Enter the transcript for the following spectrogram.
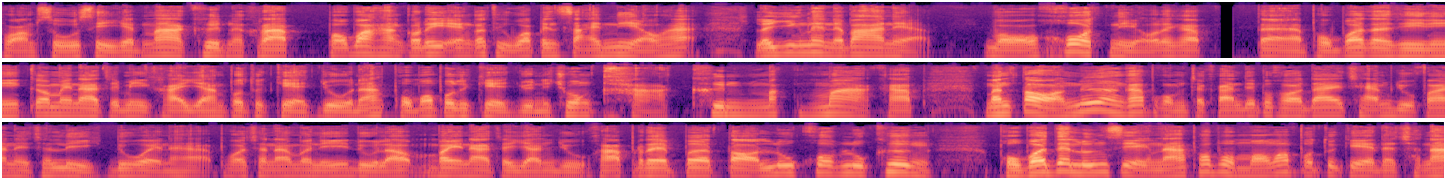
ความสูสีกันมากขึ้นนะครับ เพราะว่าฮังการีเองก็ถือว่าเป็นสายเหนียวฮะแล้วยิ่งเล่นในบ้านเนี่ยบอกว่าโคตรเหนียวเลยครับ แต่ผมว่านาทีนี้ก็ไม่น่าจะมีใครยันโปรตุเกสอยู่นะ ผมว่าโปรตุเกสอยู่ในช่วงขาขึ้นมาก ๆ ครับ มันต่อเนื่องครับผมจากการที่พวกเขาได้แชมป์ยูฟ่าเนชั่นลีกด้วยนะฮะ เพราะฉะนั้นวันนี้ดูแล้วไม่น่าจะยันอยู่ครับเรเปิดต่อลูกควบลูกครึ่ง ผมว่าได้ลุ้นเสียงนะ เพราะผมมองว่าโปรตุเกสเนี่ยชนะ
